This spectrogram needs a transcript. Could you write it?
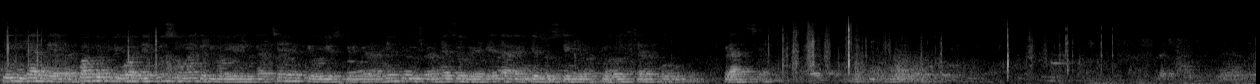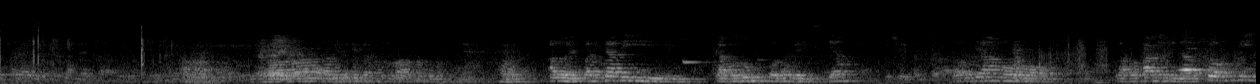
Quindi Carmine, per quanto mi riguarda in questo momento ti voglio ringraziare perché voglio esprimere la mia fiducia, la mia solidarietà e il mio sostegno per quello che sarà potuto. Grazie. Allora, in qualità di capogruppo Nove Rischia, salutiamo l'avvocato Gennaro Scotti,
